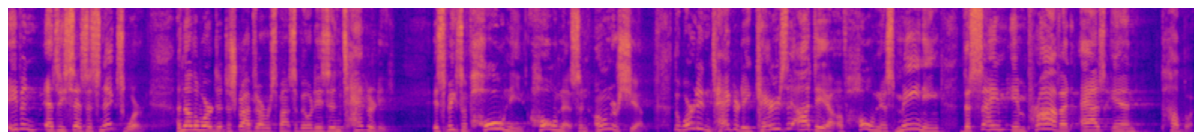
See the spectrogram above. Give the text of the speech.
Even as he says this next word, another word that describes our responsibility is integrity. It speaks of wholeness and ownership. The word integrity carries the idea of wholeness, meaning the same in private as in public.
